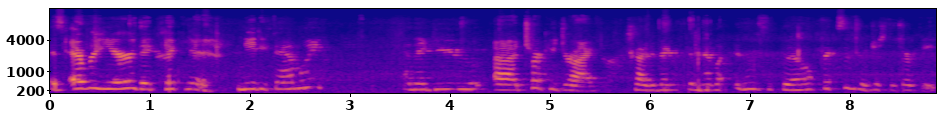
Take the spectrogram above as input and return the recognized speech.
is every year they pick a needy family and they do a turkey drive. Try to make them have like, is this the whole fixes or just the turkey?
